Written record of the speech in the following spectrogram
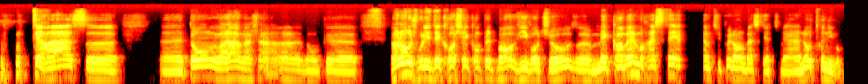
terrasse, euh, euh, ton, voilà, machin. Euh, donc, euh, non, non, je voulais décrocher complètement, vivre autre chose, mais quand même rester un petit peu dans le basket, mais à un autre niveau.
